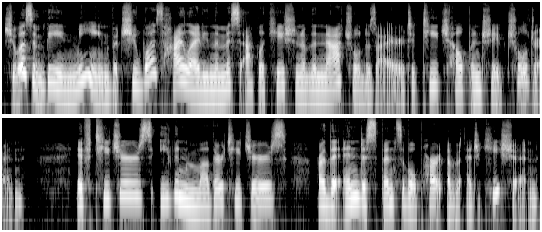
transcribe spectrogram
She wasn't being mean, but she was highlighting the misapplication of the natural desire to teach, help, and shape children. If teachers, even mother teachers, are the indispensable part of education,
